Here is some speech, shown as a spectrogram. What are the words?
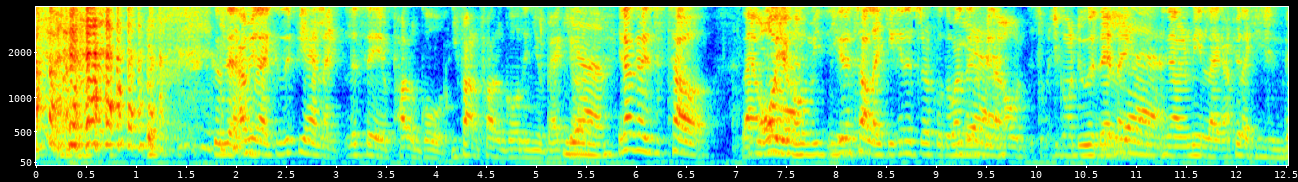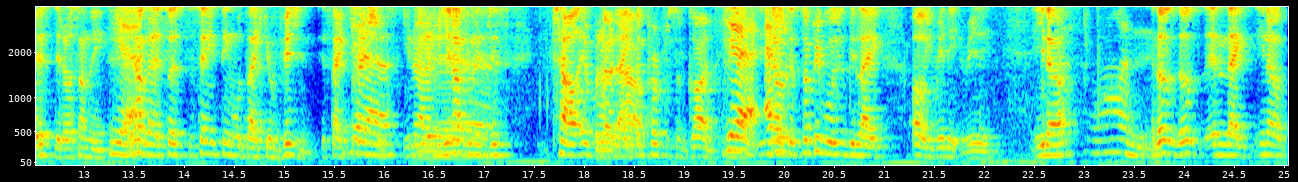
Because I mean, like, because if you had like, let's say a pot of gold, you found a pot of gold in your backyard. Yeah. You're not gonna just tell like all your homies. You're gonna tell like your inner circle, the ones that are Yeah. like, oh, so what you gonna do with that? Like, Yeah. you know what I mean? Like, I feel like you should invest it or something. Yeah. You're not gonna. So it's the same thing with like your vision. It's like Yeah. precious. You know what I mean? You're not gonna just tell everyone Blurt like the purpose of God. Yeah, You know, because some people will just be like, oh, you really, really. You know, one. and those, those, and like you know,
